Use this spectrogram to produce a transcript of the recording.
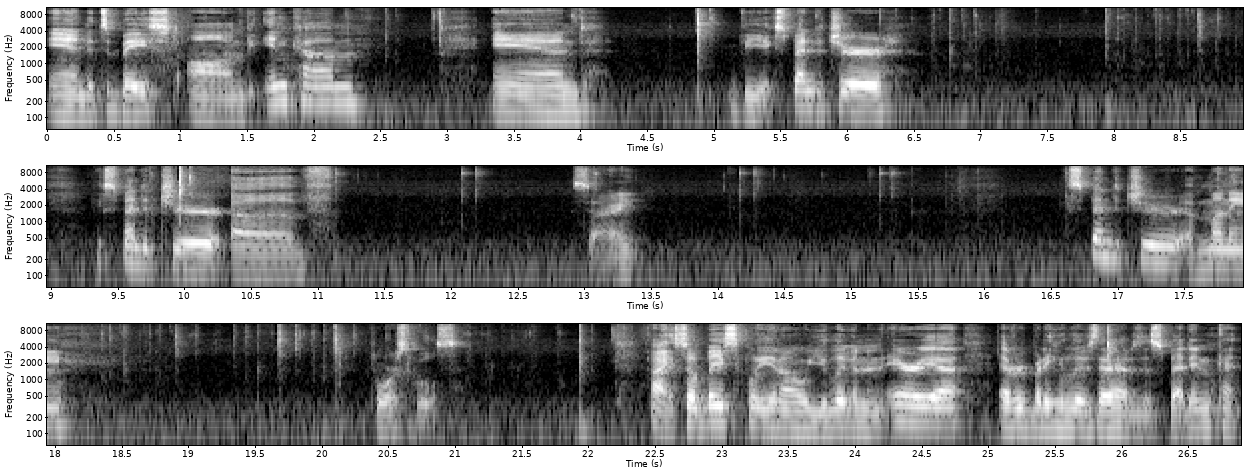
and it's based on the income, and the expenditure expenditure of sorry expenditure of money for schools all right, so basically, you know, you live in an area, everybody who lives there has a spent income,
